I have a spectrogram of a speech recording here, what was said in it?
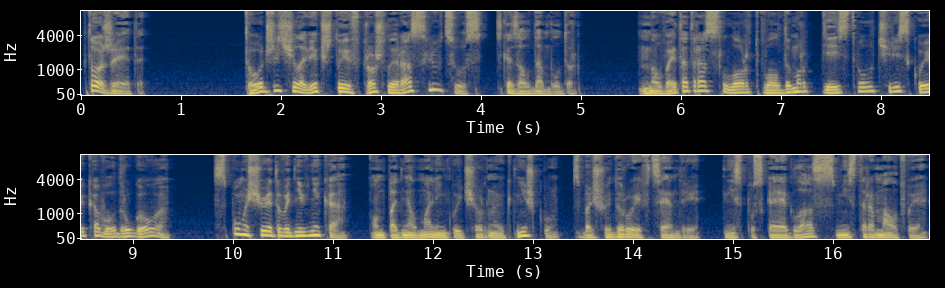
«Кто же это?» «Тот же человек, что и в прошлый раз, Люциус», – сказал Дамблдор. Но в этот раз лорд Волдеморт действовал через кое-кого другого. С помощью этого дневника он поднял маленькую черную книжку с большой дырой в центре, не спуская глаз с мистера Малфоя,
